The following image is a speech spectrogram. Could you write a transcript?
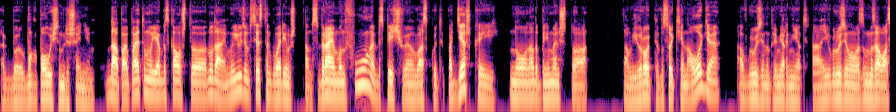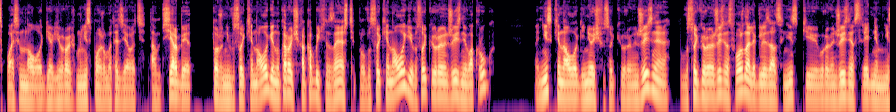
как бы благополучным решением. Да, поэтому я бы сказал, что, ну да, мы людям, естественно, говорим, что там собираем инфу, обеспечиваем вас какой-то поддержкой, но надо понимать, что там в Европе высокие налоги, а в Грузии, например, нет. А, и в Грузии мы, за вас платим налоги, а в Европе мы не сможем это делать. Там в Сербии тоже невысокие налоги. Ну, короче, как обычно, знаешь, типа высокие налоги, высокий уровень жизни вокруг, низкие налоги, не очень высокий уровень жизни. Высокий уровень жизни сложная легализация, низкий уровень жизни в среднем не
